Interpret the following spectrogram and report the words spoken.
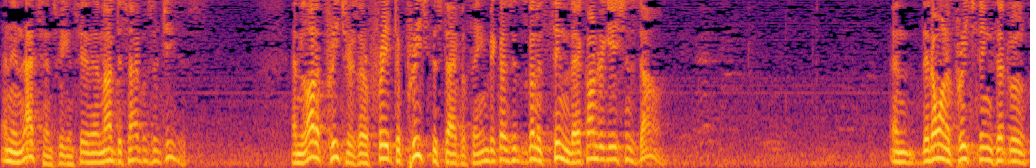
And in that sense, we can say they're not disciples of Jesus. And a lot of preachers are afraid to preach this type of thing because it's going to thin their congregations down. And they don't want to preach things that will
